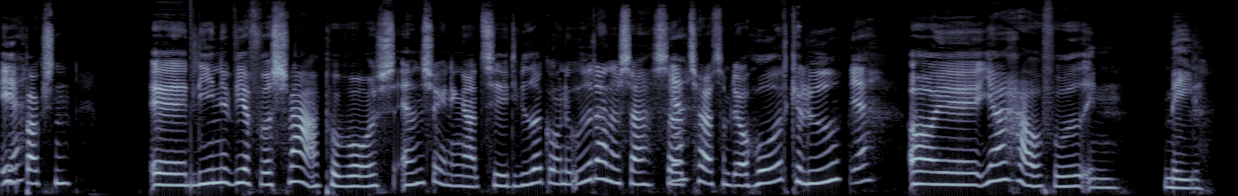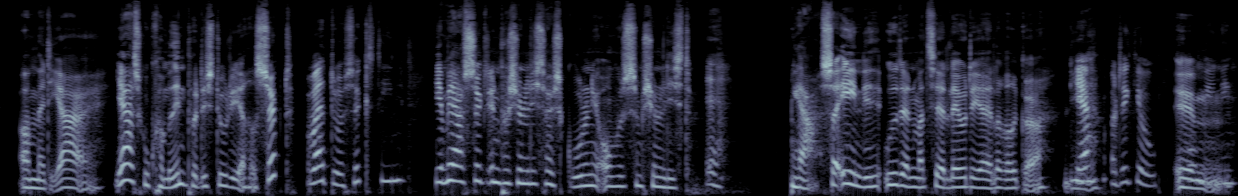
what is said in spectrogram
Ja. e-boksen. Øh, Line, vi har fået svar på vores ansøgninger til de videregående uddannelser, så Ja. ja. tørt som det overhovedet kan lyde. Ja, Og øh, jeg har jo fået en mail om, at jeg, jeg er sgu kommet ind på det studie, jeg havde søgt. hvad du har søgt, Stine? Jamen, jeg har søgt ind på Journalisthøjskolen i Aarhus som journalist. Ja. Ja, så egentlig uddanne mig til at lave det, jeg allerede gør lige Ja, og det giver jo Øhm, mening.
